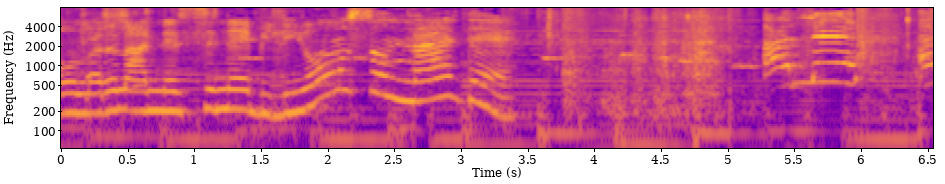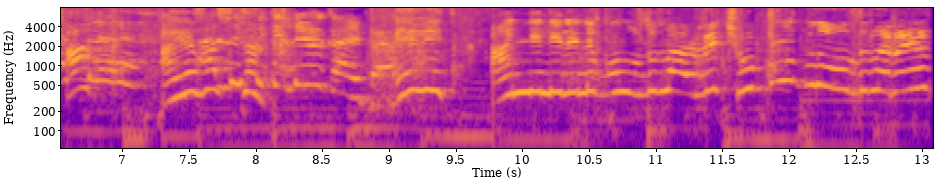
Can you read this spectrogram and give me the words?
Onların annesini biliyor musun? Nerede? Galiba. Evet annelerini buldular ve çok mutlu oldular. Ayaz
